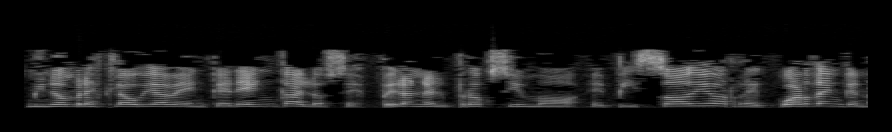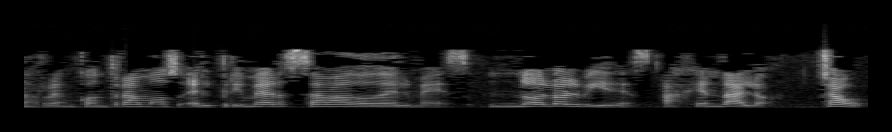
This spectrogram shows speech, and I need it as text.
Mi nombre es Claudia Benquerenca, los espero en el próximo episodio. Recuerden que nos reencontramos el primer sábado del mes. No lo olvides, agéndalo. Chau.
